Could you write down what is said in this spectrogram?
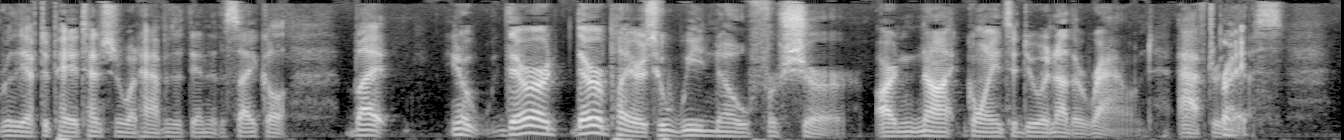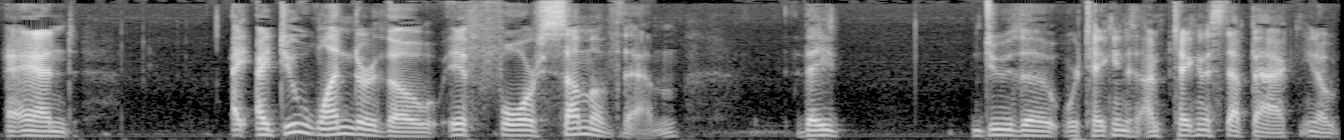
really have to pay attention to what happens at the end of the cycle. But you know there are there are players who we know for sure are not going to do another round after Right. this, and I I do wonder though if for some of them they do the we're taking I'm taking a step back. You know,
